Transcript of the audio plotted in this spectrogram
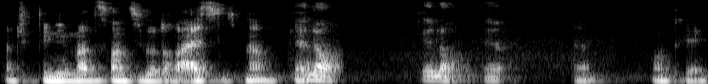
dann spielen die mal 20.30 Uhr, ne? Genau, genau, ja. Okay.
